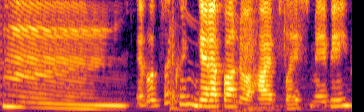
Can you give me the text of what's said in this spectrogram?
Hmm, it looks like we can get up onto a high place, maybe?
